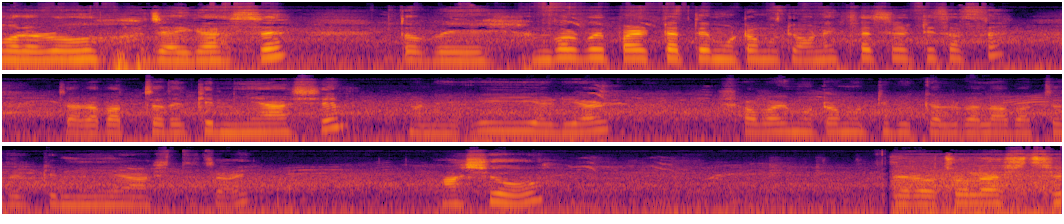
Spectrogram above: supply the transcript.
করারও জায়গা আছে। তবে আমি এই পার্কটাতে মোটামুটি অনেক ফ্যাসিলিটিস আছে, যারা বাচ্চাদেরকে নিয়ে আসে। মানে এই এরিয়ার সবাই মোটামুটি বিকালবেলা বাচ্চাদেরকে নিয়ে আসতে চায়। আসেও যারা চলে আসছে।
